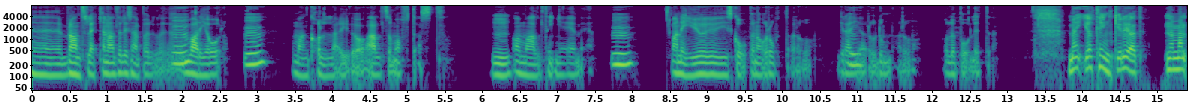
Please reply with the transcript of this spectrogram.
eh, brandsläckarna till exempel Mm. varje år. Mm. Och man kollar ju allt som oftast Mm. om allting är med. Mm. Man är ju i skåpen och rotar och grejer Mm. och donar och håller på lite. Men jag tänker det att när man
